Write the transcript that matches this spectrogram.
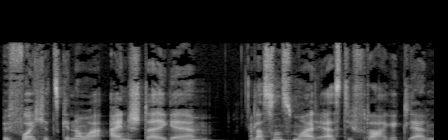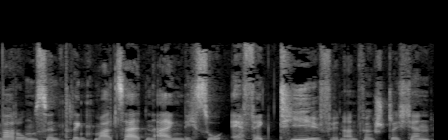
bevor ich jetzt genauer einsteige, Lass uns mal erst die Frage klären, warum sind Trinkmahlzeiten eigentlich so effektiv, in Anführungsstrichen,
